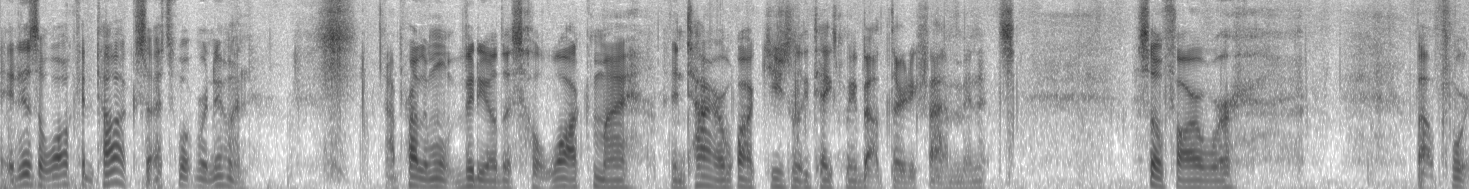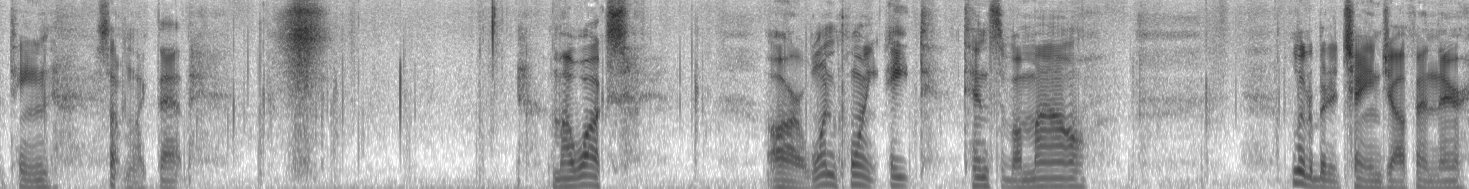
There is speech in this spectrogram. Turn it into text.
it is a walk and talk, so that's what we're doing. I probably won't video this whole walk. My entire walk usually takes me about 35 minutes. So far, we're about 14, something like that. My walks are 1.8 tenths of a mile a little bit of change off in there.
